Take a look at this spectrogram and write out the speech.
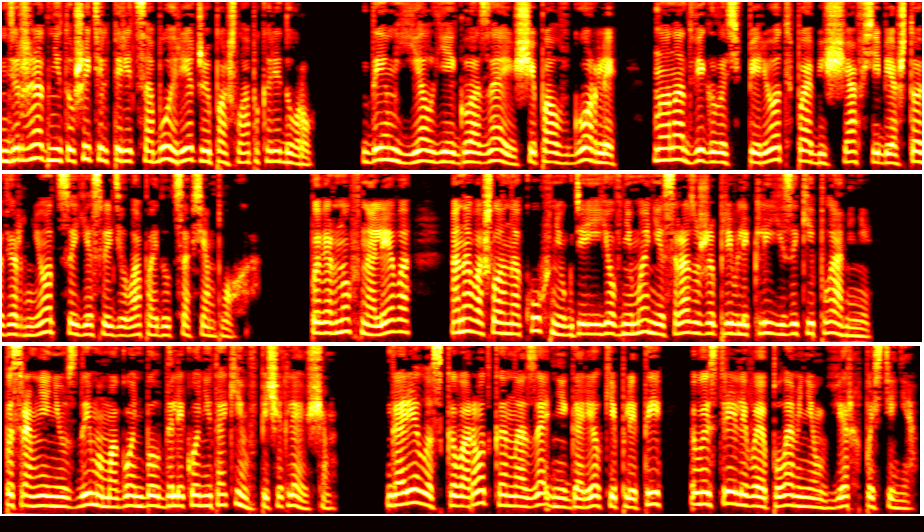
Держа огнетушитель перед собой, Реджи пошла по коридору. Дым ел ей глаза и щипал в горле, но она двигалась вперед, пообещав себе, что вернется, если дела пойдут совсем плохо. Повернув налево, она вошла на кухню, где ее внимание сразу же привлекли языки пламени. По сравнению с дымом огонь был далеко не таким впечатляющим. Горела сковородка на задней горелке плиты, выстреливая пламенем вверх по стене.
